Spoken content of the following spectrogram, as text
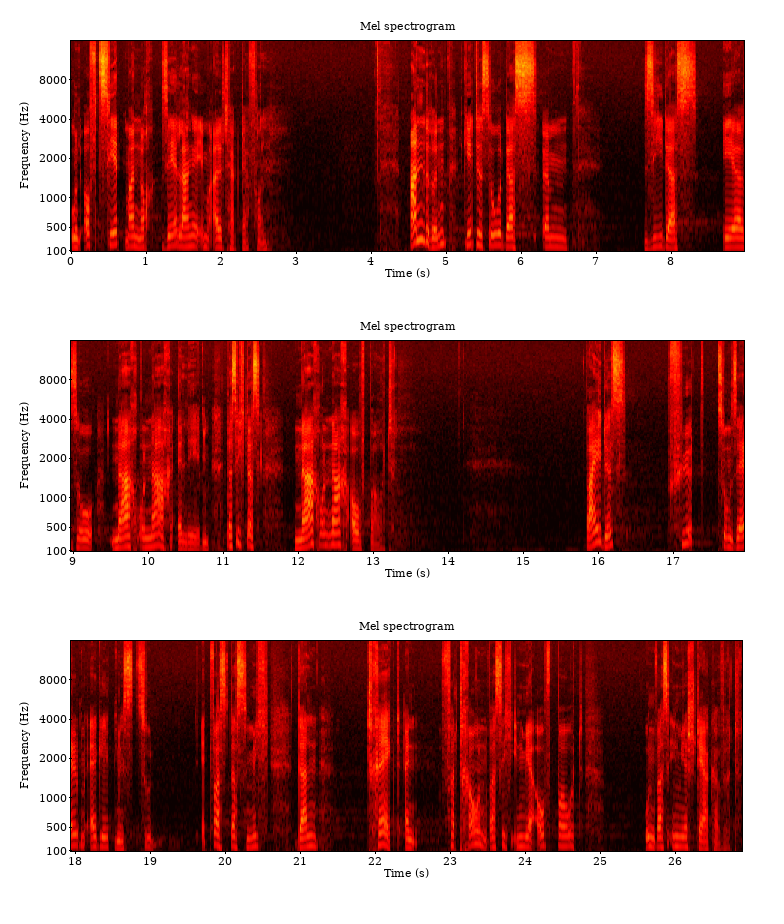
Und oft zehrt man noch sehr lange im Alltag davon. Anderen geht es so, dass ähm, sie das eher so nach und nach erleben, dass sich das nach und nach aufbaut. Beides führt zum selben Ergebnis, zu etwas, das mich dann trägt, ein Vertrauen, was sich in mir aufbaut und was in mir stärker wird.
